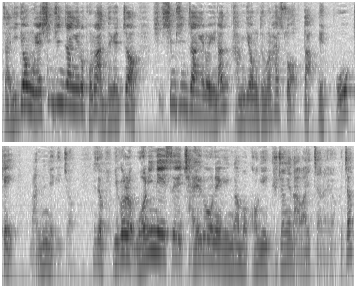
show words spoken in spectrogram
자, 이 경우에 심신장애로 보면 안 되겠죠. 심신장애로 인한 감경 등을 할 수 없다. 예, 오케이. 맞는 얘기죠. 그래서 이걸 원인에 있어의 자유로운 행위인가 뭐 거기 규정에 나와 있잖아요. 그죠?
